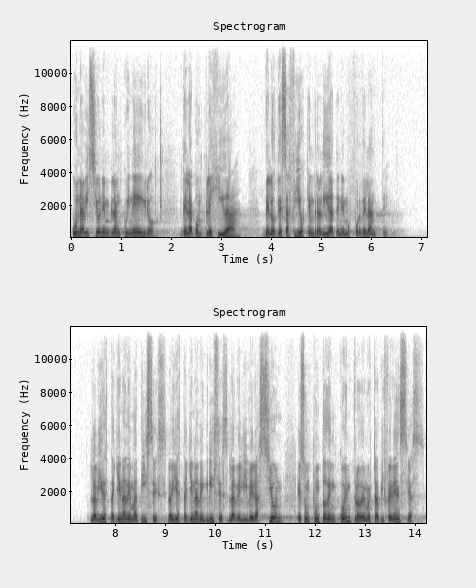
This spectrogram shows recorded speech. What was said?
una visión en blanco y negro de la complejidad de los desafíos que en realidad tenemos por delante. La vida está llena de matices, la vida está llena de grises, la deliberación es un punto de encuentro de nuestras diferencias.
